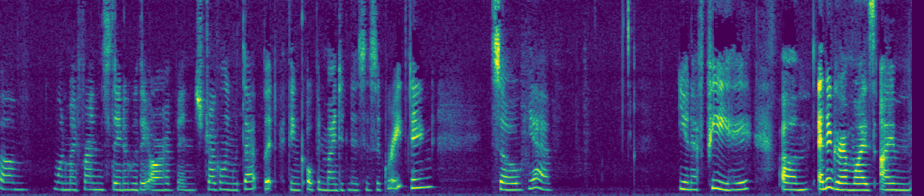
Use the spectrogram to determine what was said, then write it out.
Um, one of my friends, they know who they are, have been struggling with that, but I think open mindedness is a great thing. So, yeah. ENFP, hey? Um, Enneagram wise, I'm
